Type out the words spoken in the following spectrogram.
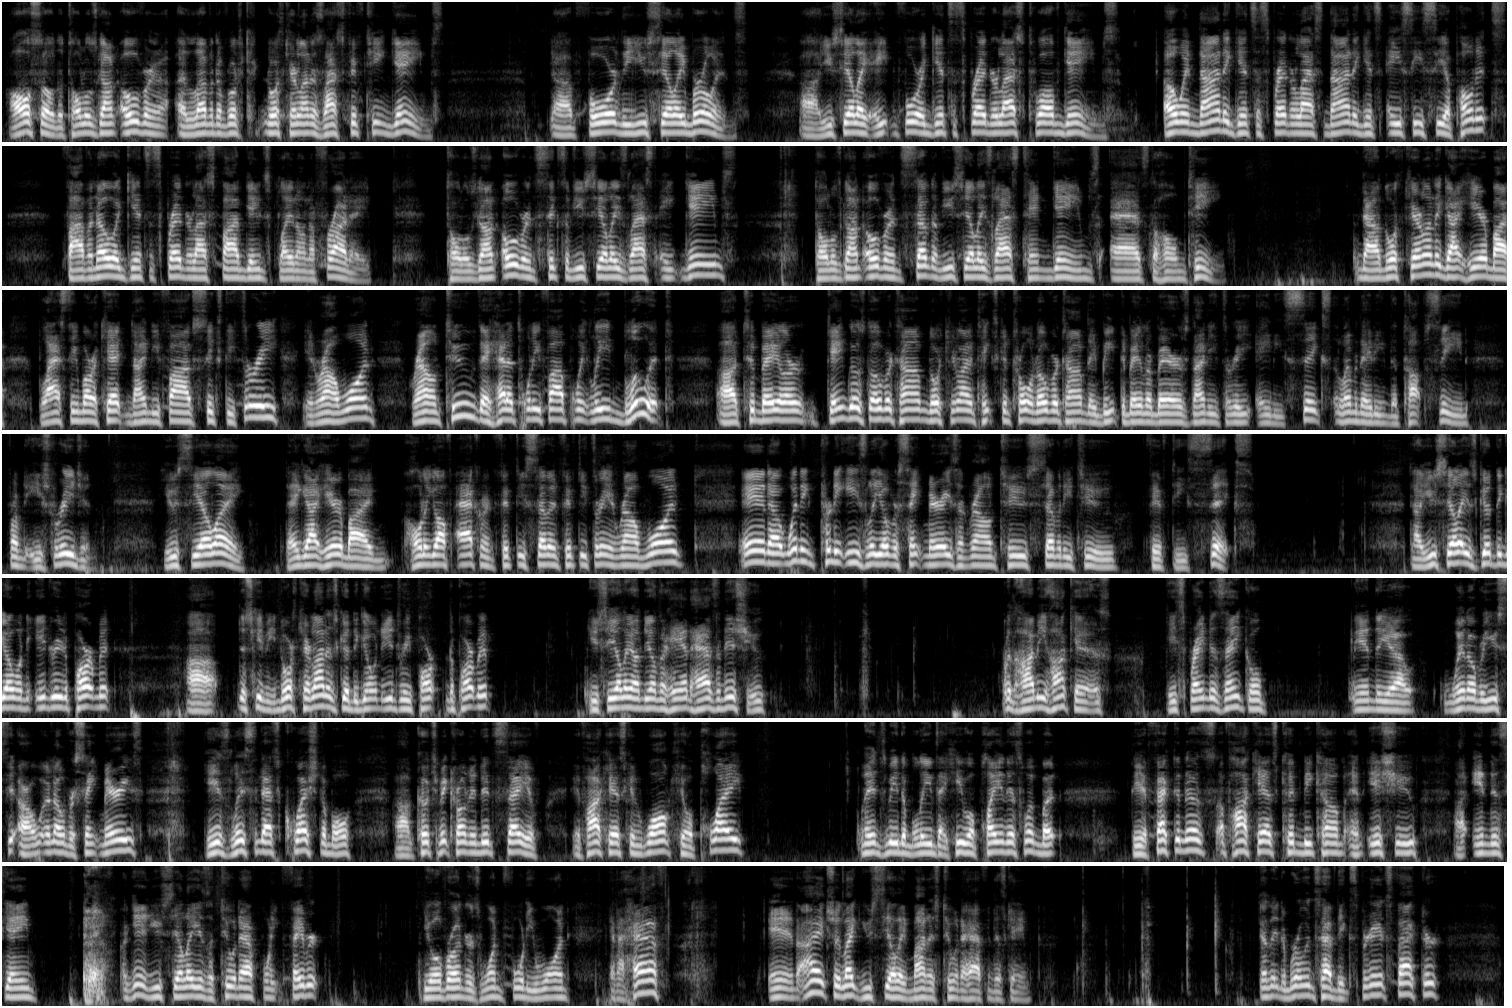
Also, the total's gone over in 11 of North Carolina's last 15 games uh, for the UCLA Bruins. Uh, UCLA 8 and 4 against the spread in their last 12 games. 0 and 9 against the spread in their last nine against ACC opponents. 5 0 against the spread in their last five games played on a Friday. Total's gone over in six of UCLA's last eight games. Total's gone over in seven of UCLA's last 10 games as the home team. Now, North Carolina got here by blasting Marquette 95 63 in round one. Round two, they had a 25 point lead, blew it uh, to Baylor. Game goes to overtime. North Carolina takes control in overtime. They beat the Baylor Bears 93 86, eliminating the top seed from the East region. UCLA, they got here by holding off Akron 57 53 in round one and uh, winning pretty easily over St. Mary's in round two 72 56. Now, UCLA is good to go in the injury department. Uh, excuse me, North Carolina is good to go in the injury part, department. UCLA, on the other hand, has an issue with Jaime Jaquez. He sprained his ankle in the uh, win over UC or win over St. Mary's. He is listed as questionable. Uh, Coach Mick Cronin did say if if Jaquez can walk, he'll play. Leads me to believe that he will play in this one, but the effectiveness of Jaquez could become an issue uh, in this game. Again, UCLA is a two and a half point favorite. The over under is 141 and a half. And I actually like UCLA minus two and a half in this game. I think the Bruins have the experience factor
